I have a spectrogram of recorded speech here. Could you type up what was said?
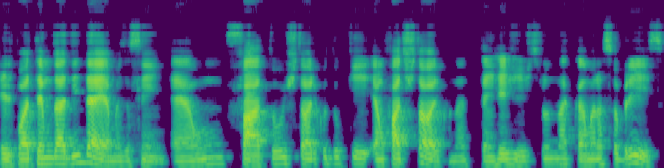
Ele pode ter mudado de ideia, mas assim, é um fato histórico do que. É um fato histórico, né? Tem registro na Câmara sobre isso.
